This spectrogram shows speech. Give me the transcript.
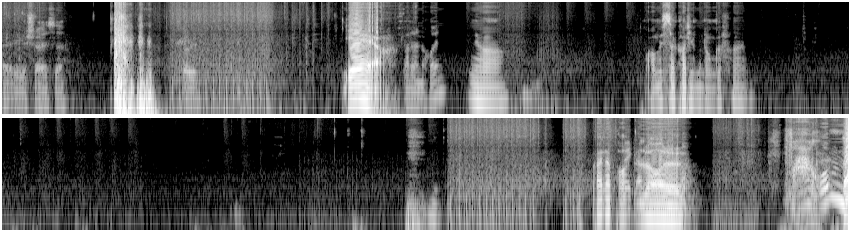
Heilige Scheiße. Sorry. Yeah. War da noch ein? Ja. Warum ist da gerade jemand umgefallen? Einer braucht LOL. Warum? Ich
